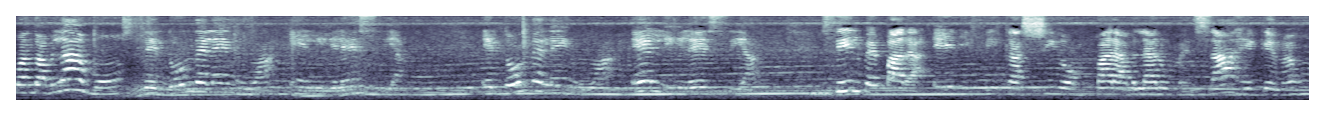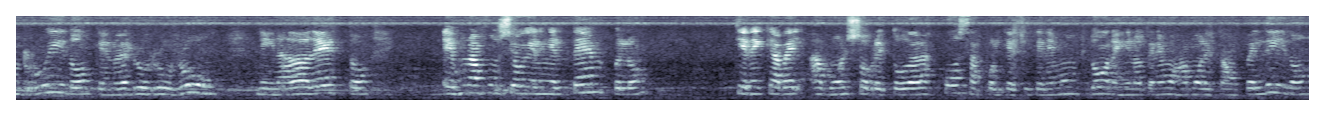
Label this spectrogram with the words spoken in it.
Cuando hablamos del don de lengua en la iglesia, el don de lengua en la iglesia sirve para edificación, para hablar un mensaje que no es un ruido, que no es ru, ru, ru, ni nada de esto. Es una función en el templo. Tiene que haber amor sobre todas las cosas, porque si tenemos dones y no tenemos amor, estamos perdidos.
